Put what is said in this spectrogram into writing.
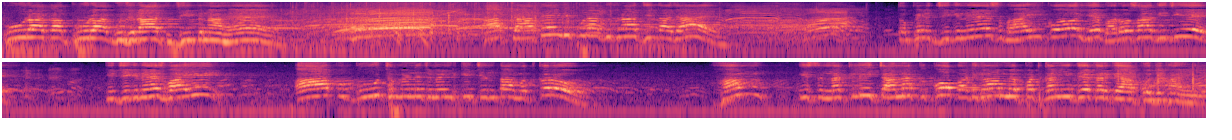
पूरा का पूरा गुजरात जीतना है। आप चाहते हैं कि पूरा गुजरात जीता जाए? तो फिर जिग्नेश भाई को यह भरोसा दीजिए कि जिग्नेश भाई, आप बूथ मैनेजमेंट की चिंता मत करो। हम इस नकली चाणक को बडगाम में पटखनी दे करके आपको दिखाएँगे।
